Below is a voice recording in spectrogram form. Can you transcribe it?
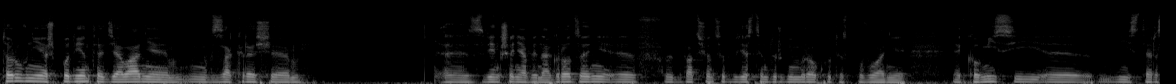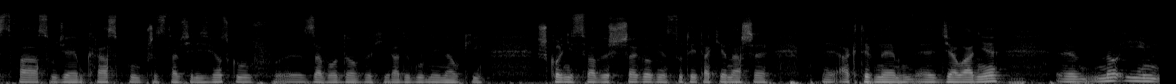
To również podjęte działanie w zakresie zwiększenia wynagrodzeń e, w 2022 roku. To jest powołanie e, komisji ministerstwa z udziałem KRASP-u, przedstawicieli związków zawodowych i Rady Głównej Nauki Szkolnictwa Wyższego, więc tutaj takie nasze aktywne działanie. No i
